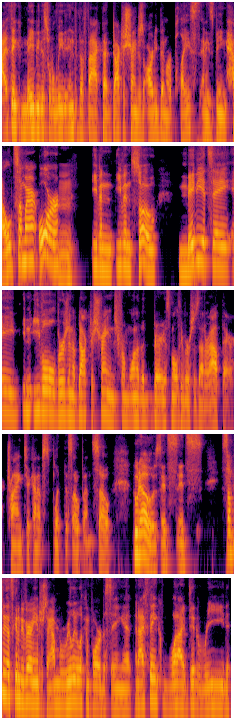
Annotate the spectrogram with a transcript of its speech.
I think maybe this will lead into the fact that Doctor Strange has already been replaced and he's being held somewhere, or Mm. even even so maybe it's a, a an evil version of doctor strange from one of the various multiverses that are out there trying to kind of split this open. So who knows? It's it's something that's going to be very interesting. I'm really looking forward to seeing it. And i think what i did read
